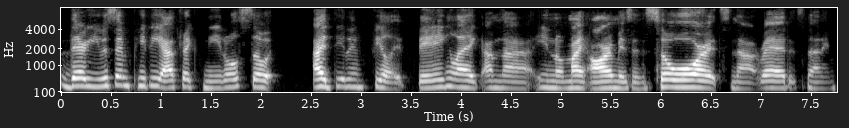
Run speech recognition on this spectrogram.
they're using pediatric needles, so I didn't feel a thing. Like I'm not, you know, my arm isn't sore, it's not red, it's not in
